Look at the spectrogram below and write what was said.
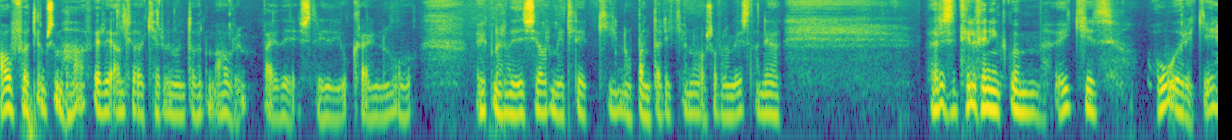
áföllum sem hafa verið alltjóðakerfinu undan fyrir árum, bæði stríði í Ukrænu og augnar við sjármillir Kín og Bandaríkjanu og svo framvist. Þannig að það er þessi tilfinning um aukið óöryggi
